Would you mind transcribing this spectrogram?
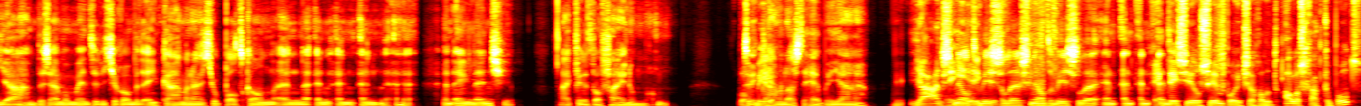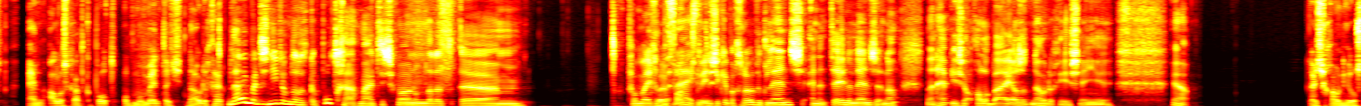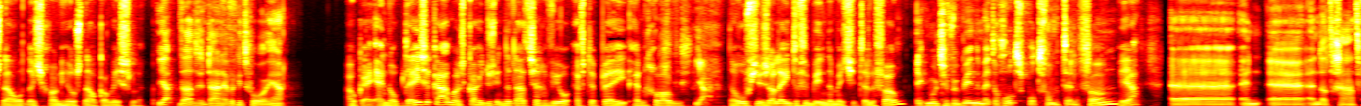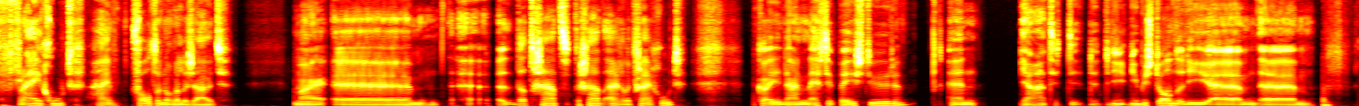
ja, er zijn momenten dat je gewoon met één cameraatje op pad kan en, en, en, en, uh, en één lensje. ik vind het wel fijn om, om twee meer. camera's te hebben. Ja, ja nee, snel te wisselen, is, snel te wisselen. En, en, en, het is heel simpel. Ik zeg altijd, alles gaat kapot. En alles gaat kapot op het moment dat je het nodig hebt. Nee, maar het is niet omdat het kapot gaat. Maar het is gewoon omdat het... Um, vanwege het bereik. Dus ik heb een grote lens en een telelens. En dan, dan heb je ze allebei als het nodig is. En je, ja, dat je gewoon heel snel, dat je gewoon heel snel kan wisselen. Ja, dat, daar heb ik het voor, ja. Oké, en op deze camera's kan je dus inderdaad zeggen van joh, FTP en gewoon, ja. dan hoef je ze alleen te verbinden met je telefoon. Ik moet ze verbinden met de hotspot van mijn telefoon. Ja. Uh, en, uh, en dat gaat vrij goed. Hij valt er nog wel eens uit. Maar uh, dat, gaat, dat gaat eigenlijk vrij goed. Dan kan je naar een FTP sturen. En ja, die, die bestanden, die, ehm,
